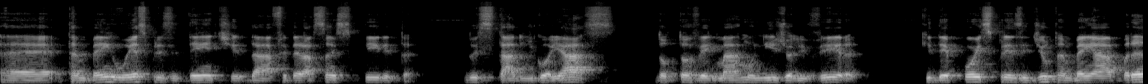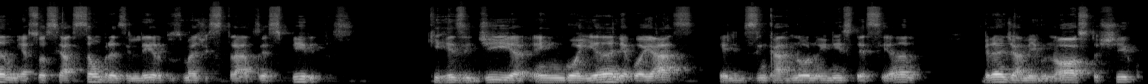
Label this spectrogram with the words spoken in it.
é, também o ex-presidente da Federação Espírita do Estado de Goiás, Dr. Weimar Muniz de Oliveira, que depois presidiu também a ABRAME, Associação Brasileira dos Magistrados Espíritas, que residia em Goiânia, Goiás, ele desencarnou no início desse ano, grande amigo nosso, do Chico,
